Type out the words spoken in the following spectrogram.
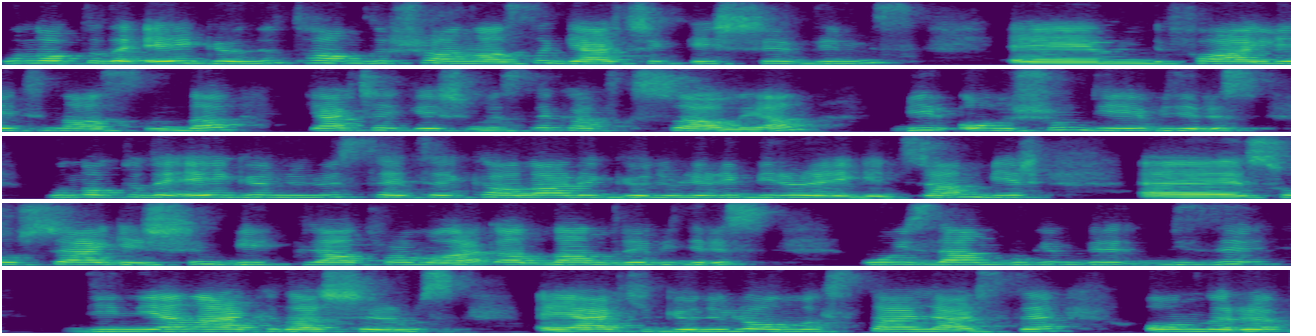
Bu noktada E-Gönül tam da şu an aslında gerçekleştirdiğimiz e, faaliyetin aslında gerçekleşmesine katkı sağlayan bir oluşum diyebiliriz. Bu noktada E-Gönüllü STK'larla gönülleri bir araya getiren bir e, sosyal girişim, bir platform olarak adlandırabiliriz. Bu yüzden bugün bizi dinleyen arkadaşlarımız eğer ki gönüllü olmak isterlerse onları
